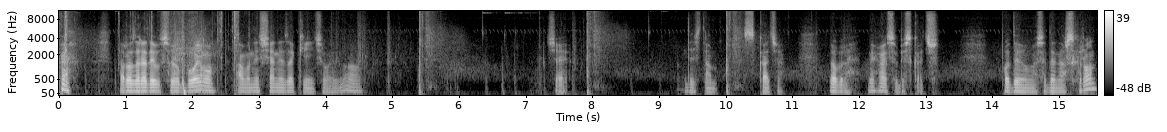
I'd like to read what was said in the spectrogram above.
Хе. Розрядив всю обойму, а вони ще не закінчили. Ну. Ще десь там скаче. Добре, нехай собі скаче. Подивимося, де наш схрон.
